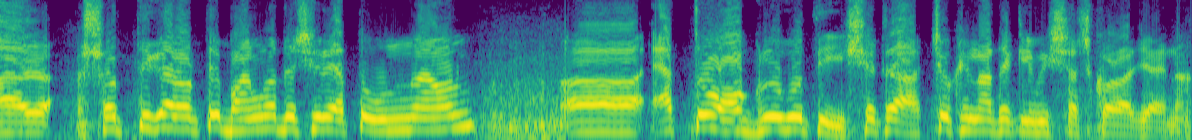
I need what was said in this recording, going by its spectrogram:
আর সত্যিকার অর্থে বাংলাদেশের এত উন্নয়ন এত অগ্রগতি, সেটা চোখে না দেখলে বিশ্বাস করা যায় না।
